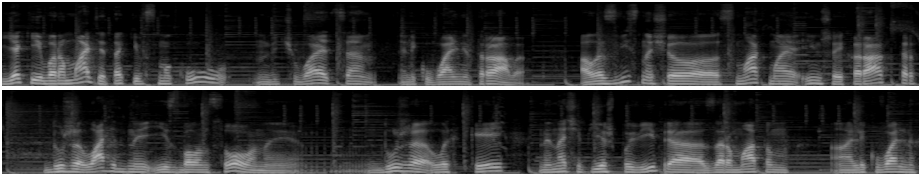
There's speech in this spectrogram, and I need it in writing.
Як і в ароматі, так і в смаку відчуваються лікувальні трави. Але звісно, що смак має інший характер, дуже лагідний і збалансований, дуже легкий, неначе п'єш повітря з ароматом лікувальних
